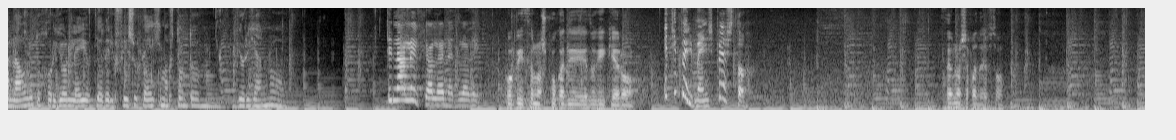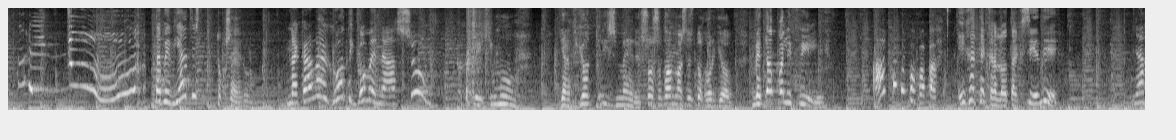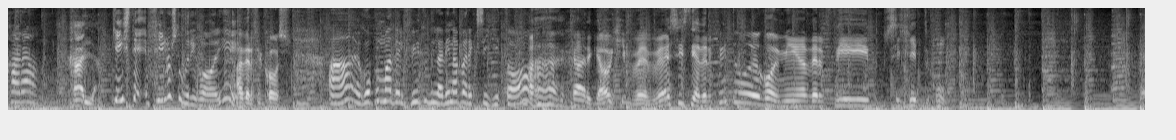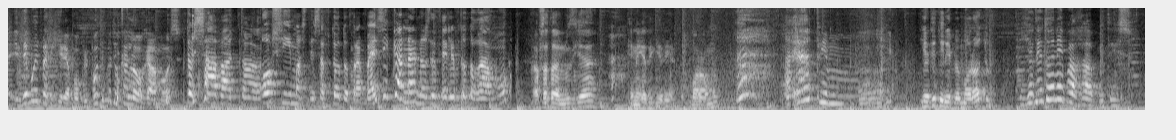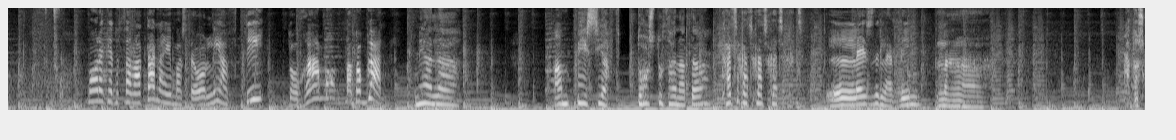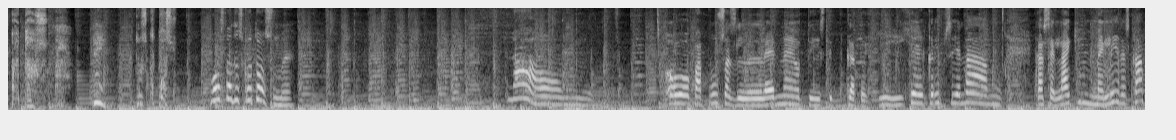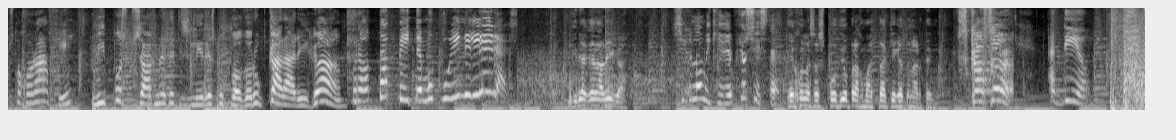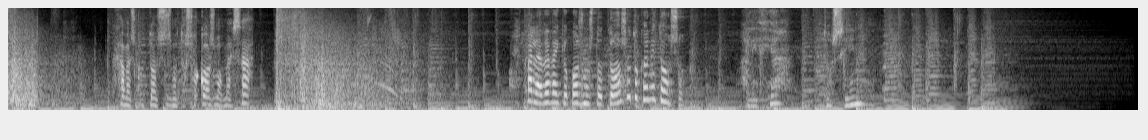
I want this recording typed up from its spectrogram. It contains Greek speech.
Αλλά όλο το χωριό λέει ότι η αδελφή σου τα έχει με αυτόν τον Γεωργιανό. Την αλήθεια λένε δηλαδή. Πόπι, θέλω να σου πω κάτι εδώ και καιρό. Ε, τι περιμένεις, πες το. Θέλω να σε παντρευτώ. Τα παιδιά της το ξέρουν. Να κάνω εγώ την κόμενά σου; Φύγη μου, για δυο-τρεις μέρες όσο θα είμαστε στο χωριό. Μετά πάλι φίλοι. Απαπαπαπαπα. Είχατε καλό ταξίδι; Μια χαρά. Χάλια. Και είστε φίλος του Γρηγόρη; Αδερφικός. Α, εγώ που είμαι αδελφή του, δηλαδή να παρεξηγηθώ. Α, χάρηκα, όχι βέβαια. Εσύ είστε η αδερφή του, εγώ είμαι η αδερφή ψυχή του. Ε, δεν μου είπατε κυρία Πόπη, πότε με το καλό γάμος; Το Σάββατο. Όσοι είμαστε σε αυτό το τραπέζι, κανένας δεν θέλει αυτό το γάμο. Αυτά τα λούδια είναι για την κυρία. Μωρό μου. Αγάπη μου. Γιατί την είπε μωρό του; Γιατί τον είπε αγάπη της; Μόρα και του θανατά να είμαστε όλοι αυτοί, το γάμο θα τον κάνει. Ναι, αλλά αν πέσει αυτός του θανατά; Κάτσε, κάτσε, κάτσε, κάτσε, κάτσε. Λες δηλαδή να... να το σκοτώσουμε. Ναι, να το σκοτώσουμε. Πώς θα το σκοτώσουμε; Να, ο, ο παππούς σας λένε ότι στην κατοχή είχε κρύψει ένα μ, κασελάκι με λίρες κάπου στο χωράφι. Μήπως ψάχνετε τις λύρες του Θόδωρου Καραρίγα; Πρώτα πείτε μου που είναι η λίρα. Κυρία Καναρίγα, Συγγνώμη κύριε, ποιος είστε; έχω να σας πω δύο πραγματάκια για τον Αρτέμι. Σκάσε! Αντίο. Θα με σκοτώσεις με τόσο κόσμο μέσα. Καλά βέβαια και ο κόσμος το τόσο το κάνει τόσο. Αλήθεια, το συν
